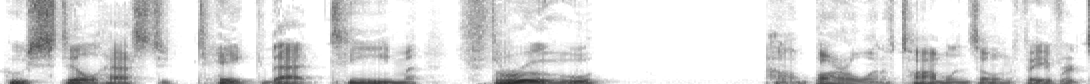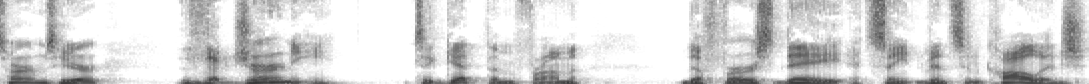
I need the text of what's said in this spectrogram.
who still has to take that team through, I'll borrow one of Tomlin's own favorite terms here, the journey to get them from the first day at St. Vincent College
